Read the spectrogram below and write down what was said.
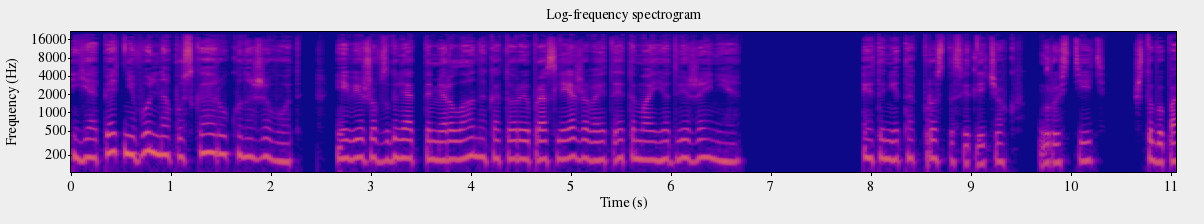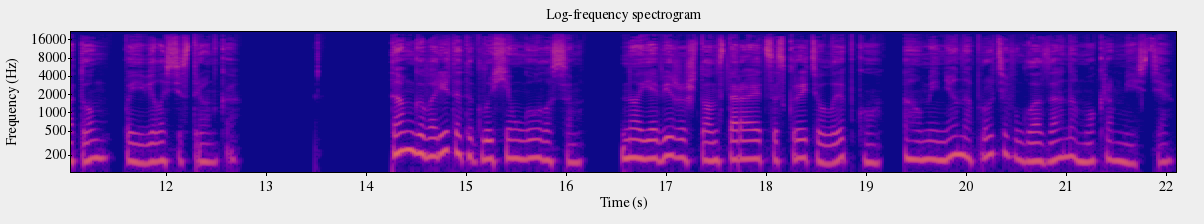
Я опять невольно опускаю руку на живот и вижу взгляд Тамерлана, который прослеживает это мое движение. Это не так просто, светлячок, грустить, чтобы потом появилась сестренка. Там говорит это глухим голосом, но я вижу, что он старается скрыть улыбку, а у меня напротив глаза на мокром месте.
